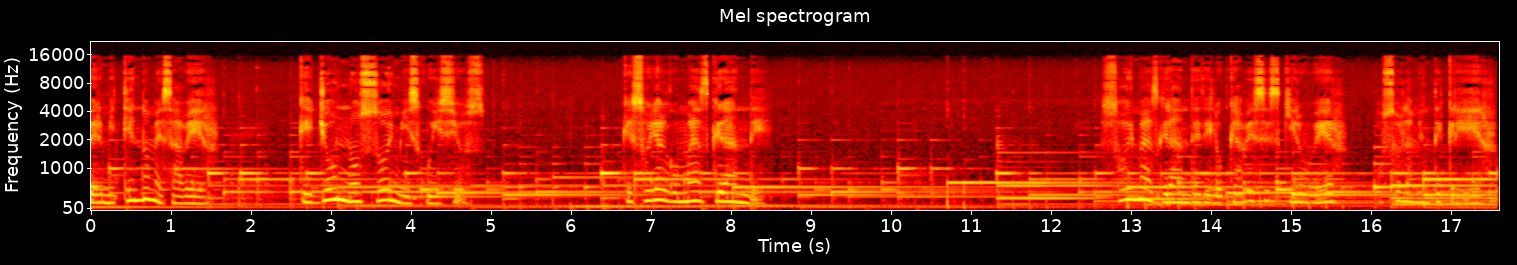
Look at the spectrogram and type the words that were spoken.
permitiéndome saber que yo no soy mis juicios, que soy algo más grande Soy más grande de lo que a veces quiero ver o solamente creer.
